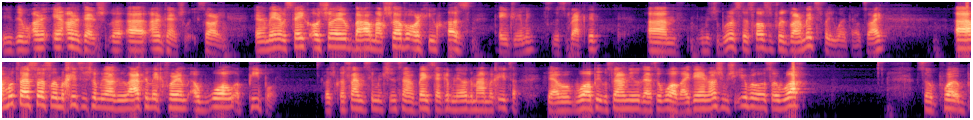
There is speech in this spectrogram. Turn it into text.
He did un, unintentionally, uh, unintentionally. Sorry, and made a mistake. Oshoy Baal Machshava, or he was daydreaming, distracted. Um, Mr. Bruce says also for bar mitzvah he went outside. Uh, You're allowed to make for him a wall of people. If you have a wall of people surrounding you, that's a wall. So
